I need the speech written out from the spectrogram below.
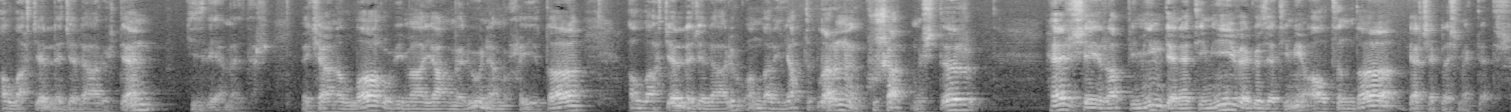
Allah Celle Celaluh'ten gizleyemezler. ve kânallâhu bimâ ya'melûne muhîtâ. Allah Celle Celaluhu onların yaptıklarını kuşatmıştır. Her şey Rabbimin denetimi ve gözetimi altında gerçekleşmektedir.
